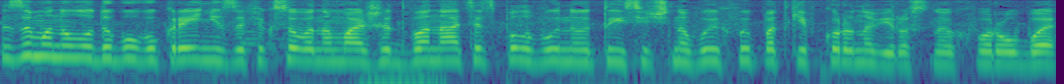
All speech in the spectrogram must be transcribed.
За минулу добу в Україні зафіксовано майже 12,5 тисяч нових випадків коронавірусної хвороби.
